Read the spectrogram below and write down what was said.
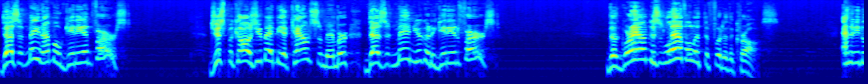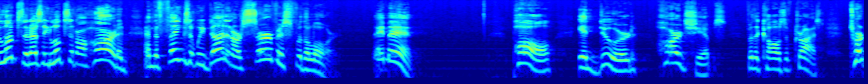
doesn't mean I'm going to get in first. Just because you may be a council member doesn't mean you're going to get in first. The ground is level at the foot of the cross. And he looks at us, he looks at our heart and, and the things that we've done in our service for the Lord. Amen. Paul endured hardships for the cause of Christ. turn,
